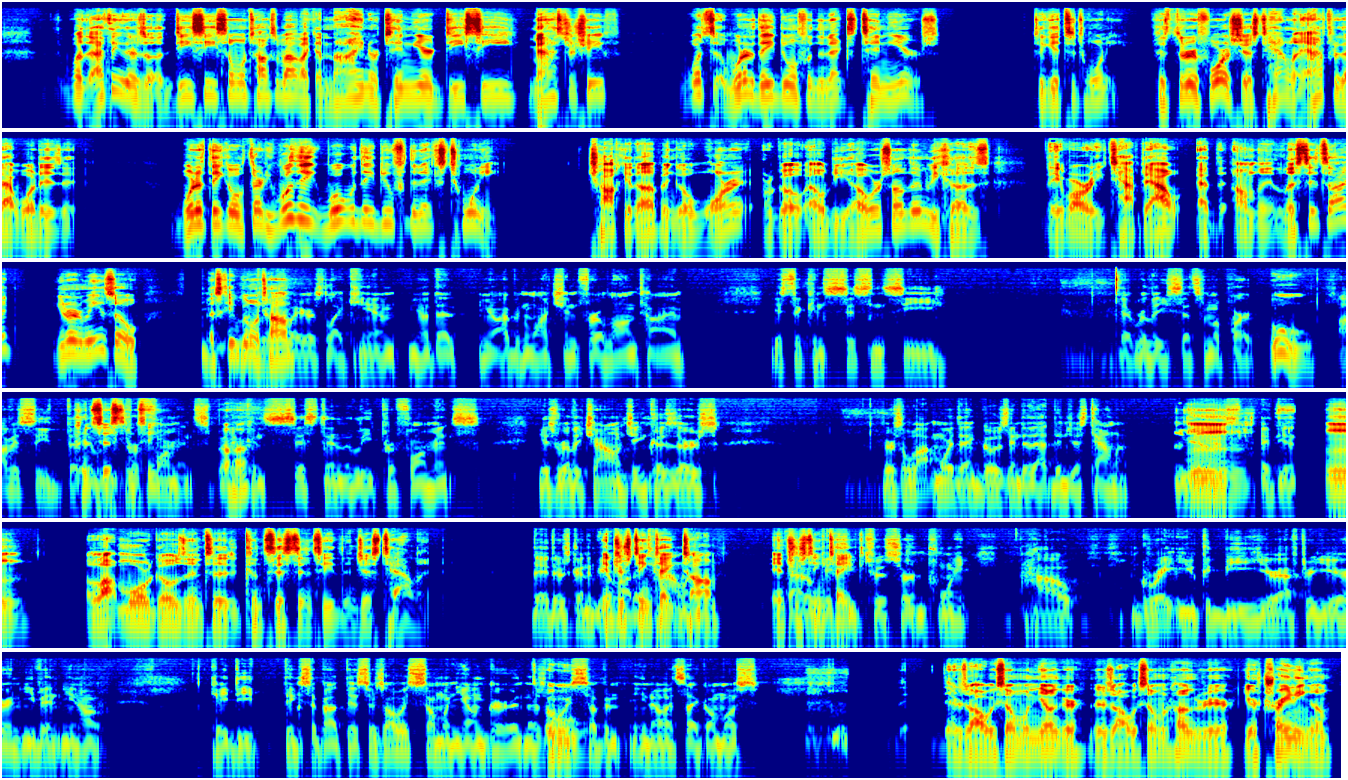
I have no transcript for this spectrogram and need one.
What I think there's a DC someone talks about like a nine or 10 year DC master chief. What's what are they doing for the next 10 years to get to 20? Because three or four is just talent. After that, what is it? What if they go 30? What they what would they do for the next 20? Chalk it up and go warrant or go LDO or something because they've already tapped out at the on the enlisted side? You know what I mean? So let's keep going, Tom. Players like him, you know, that you know I've been watching for a long time. It's the consistency that really sets them apart. Ooh. Obviously the consistency performance, but uh-huh. a consistent elite performance is really challenging because there's there's a lot more that goes into that than just talent. Mm. At the end, mm. a lot more goes into consistency than just talent. They, there's going to be interesting take, Tom. Interesting take. to a certain point, how great you could be year after year, and even you know, KD thinks about this. There's always someone younger, and there's always Ooh. something. You know, it's like almost. There's always someone younger. There's always someone hungrier. You're training them.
